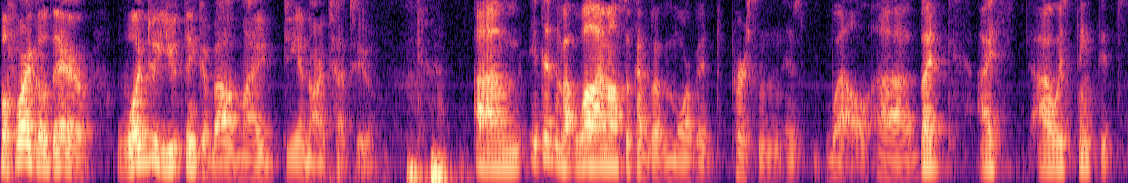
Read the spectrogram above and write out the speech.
before I go there, what do you think about my DNR tattoo? Um, it doesn't. Well, I'm also kind of a morbid person as well. Uh, but I, th- I always think it's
